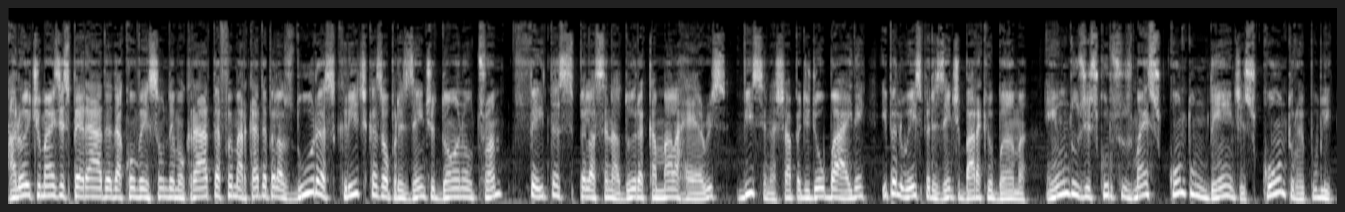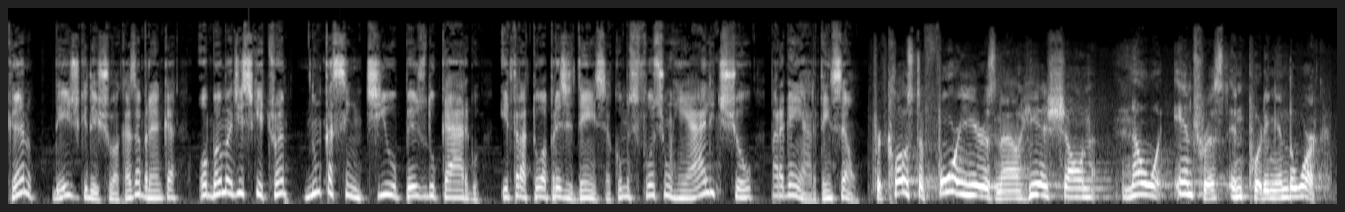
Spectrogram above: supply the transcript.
A noite mais esperada da Convenção Democrata foi marcada pelas duras críticas ao presidente Donald Trump, feitas pela senadora Kamala Harris, vice na chapa de Joe Biden, e pelo ex-presidente Barack Obama. Em um dos discursos mais contundentes contra o republicano, desde que deixou a Casa Branca, Obama disse que Trump nunca sentiu o peso do cargo e tratou a presidência como se fosse um reality show para ganhar atenção. For close to four years now, he has shown no interest in putting in the work.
